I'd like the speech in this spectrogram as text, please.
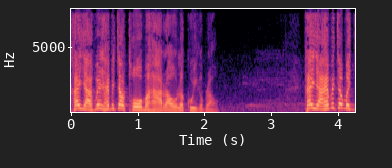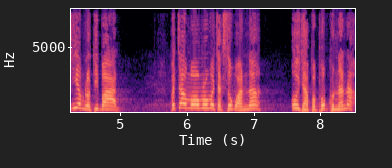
ใครอยากให้พระเจ้าโทรมาหาเราแล้วคุยกับเรา ใครอยากให้พระเจ้ามาเยี่ยมเราที่บ้าน พระเจ้ามองลงมาจากสวรรค์นะเอออยากไปพบคนนั้นอะ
